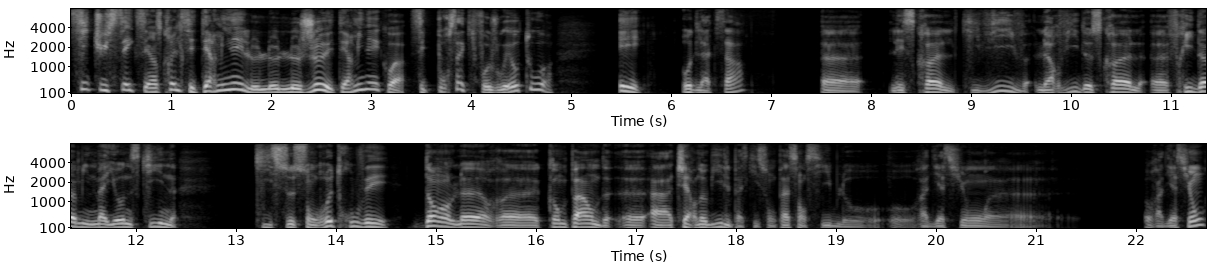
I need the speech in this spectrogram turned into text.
si tu sais que c'est un Skrull, c'est terminé. Le, jeu est terminé, quoi. C'est pour ça qu'il faut jouer autour. Et au-delà de ça, euh, les Skrulls qui vivent leur vie de Skrull, euh, Freedom in my own skin, qui se sont retrouvés dans leur euh, compound à Tchernobyl parce qu'ils sont pas sensibles aux, radiations, aux radiations,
